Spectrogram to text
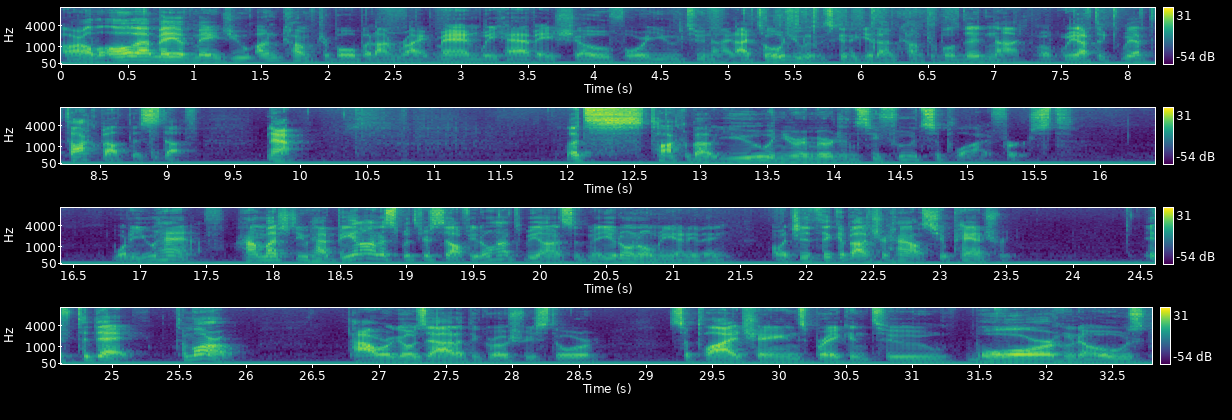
All, all that may have made you uncomfortable, but I'm right. Man, we have a show for you tonight. I told you it was going to get uncomfortable, didn't I? Well, we have to we have to talk about this stuff. Now, let's talk about you and your emergency food supply first. What do you have? How much do you have? Be honest with yourself. You don't have to be honest with me. You don't owe me anything. I want you to think about your house, your pantry. If today, tomorrow, power goes out at the grocery store, supply chains break into war, who knows?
